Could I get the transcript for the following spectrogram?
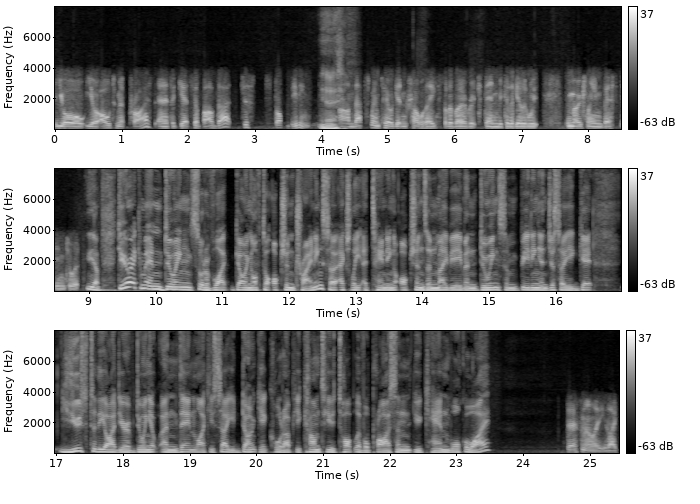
your your ultimate price, and if it gets above that, just stop bidding. Yeah. Um, that's when people get in trouble. They sort of overextend because they get a little bit emotionally invested into it. Yeah. Do you recommend doing sort of like going off to auction training? So actually attending auctions and maybe even doing some bidding and just so you get used to the idea of doing it. And then, like you say, you don't get caught up. You come to your top level price and you can walk away. Definitely. Like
